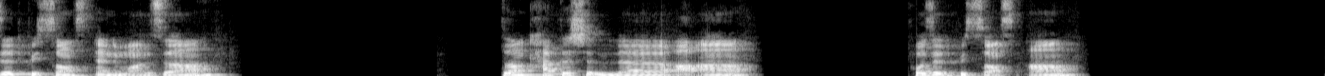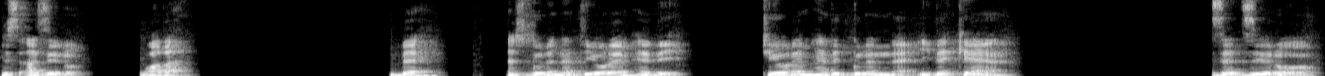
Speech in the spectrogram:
z puissance n moins 1 donc حتاش ال A1 fois z puissance 1 plus A0 واضح باهي اش تقول لنا ال théorème هذه ال théorème هذه تقول لنا اذا كان z 0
